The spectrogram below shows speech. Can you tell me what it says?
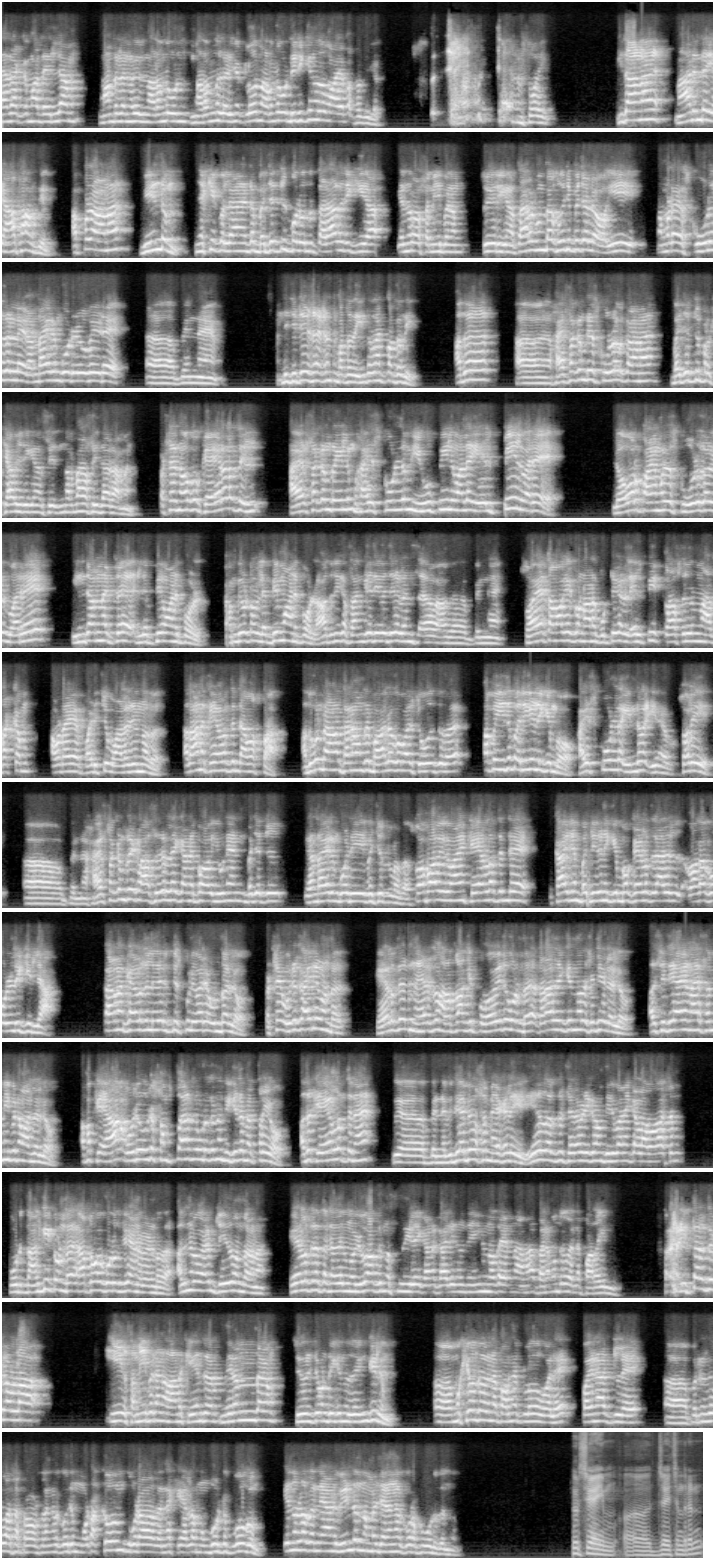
നേതാക്കന്മാരുടെ എല്ലാം മണ്ഡലങ്ങളിൽ നടന്നു നടന്നു കഴിഞ്ഞിട്ടുള്ളതും നടന്നുകൊണ്ടിരിക്കുന്നതുമായ പദ്ധതികൾ. സോറി ഇതാണ് നാടിന്റെ യാഥാർത്ഥ്യം. അപ്പോഴാണ് വീണ്ടും ഞെക്കിക്കൊല്ലാനായിട്ട് ബജറ്റിൽ പോലും ഒന്ന് തരാതിരിക്കുക എന്നുള്ള സമീപനം സ്വീകരിക്കണം. താങ്കൾ മുമ്പ് സൂചിപ്പിച്ചല്ലോ ഈ നമ്മുടെ സ്കൂളുകളിലെ രണ്ടായിരം കോടി രൂപയുടെ പിന്നെ ഡിജിറ്റൈസേഷൻ പദ്ധതി ഇന്റർനെറ്റ് പദ്ധതി. അത് ഹയർ സെക്കൻഡറി സ്കൂളുകൾക്കാണ് ബജറ്റിൽ പ്രഖ്യാപിച്ചിരിക്കുന്നത് നിർമ്മല സീതാരാമൻ. പക്ഷെ നോക്കൂ കേരളത്തിൽ ഹയർ സെക്കൻഡറിയിലും ഹൈസ്കൂളിലും യു പിയിലും അല്ല എൽ പിയിൽ വരെ ലോവർ പ്രൈമറി സ്കൂളുകൾ വരെ ഇന്റർനെറ്റ് ലഭ്യമാണിപ്പോൾ. കമ്പ്യൂട്ടർ ലഭ്യമാണ് ഇപ്പോൾ ആധുനിക സാങ്കേതിക വിദ്യകൾ പിന്നെ സ്വായത്തമാക്കിക്കൊണ്ടാണ് കുട്ടികൾ എൽ പി ക്ലാസ്സിൽ നിന്ന് അടക്കം അവിടെ പഠിച്ചു വളരുന്നത്. അതാണ് കേരളത്തിന്റെ അവസ്ഥ. അതുകൊണ്ടാണ് ധനമന്ത്രി ബാലഗോപാൽ ചോദിച്ചത്. അപ്പൊ ഇത് പരിഗണിക്കുമ്പോൾ ഹൈസ്കൂളിലെ ഇന്റർ സോറി പിന്നെ ഹയർ സെക്കൻഡറി ക്ലാസ്സുകളിലേക്കാണ് ഇപ്പോൾ യൂണിയൻ ബജറ്റിൽ രണ്ടായിരം കോടി വെച്ചിട്ടുള്ളത്. സ്വാഭാവികമായും കേരളത്തിന്റെ കാര്യം പരിഗണിക്കുമ്പോൾ കേരളത്തിൽ അതിൽ വക കൊള്ളിക്കില്ല. കാരണം കേരളത്തിൽ എൽ പി സ്കൂളിൽ വരെ ഉണ്ടല്ലോ. പക്ഷെ ഒരു കാര്യമുണ്ട്. കേരളത്തിൽ നേരത്തെ നടപ്പാക്കി പോയത് കൊണ്ട് എത്താതിരിക്കുന്നത് ശരിയല്ലല്ലോ. അത് ശരിയായ നയ സമീപനമല്ലല്ലോ അപ്പൊ ആ ഒരു ഒരു സംസ്ഥാനത്തിന് കൊടുക്കുന്ന വിഹിതം എത്രയോ? അത് കേരളത്തിന് പിന്നെ വിദ്യാഭ്യാസ മേഖലയിൽ ഏത് തരത്തിൽ ചെലവഴിക്കണം തീരുമാനിക്കാനുള്ള അവകാശം നൽകിക്കൊണ്ട് ആ തുക കൊടുക്കുകയാണ് വേണ്ടത്. അതിന് പകരം ചെയ്തതെന്താണ് കേരളത്തിനെ തന്നെ അതിൽ നിന്ന് ഒഴിവാക്കുന്ന സ്ഥിതിയിലേക്കാണ് കാര്യങ്ങൾ നീങ്ങുന്നത് എന്നാണ് ധനമന്ത്രി തന്നെ പറയുന്നത്. ഇത്തരത്തിലുള്ള ഈ സമീപനങ്ങളാണ് കേന്ദ്രം നിരന്തരം സ്വീകരിച്ചുകൊണ്ടിരിക്കുന്നതെങ്കിലും മുഖ്യമന്ത്രി തന്നെ പറഞ്ഞിട്ടുള്ളത് പോലെ വയനാട്ടിലെ പുനരധിവാസ പ്രവർത്തനങ്ങൾക്ക് ഒരു മുടക്കവും കൂടാതെ തന്നെ കേരളം മുമ്പോട്ട് പോകും എന്നുള്ളത് തന്നെയാണ് വീണ്ടും നമ്മൾ ജനങ്ങൾക്ക് ഉറപ്പ് കൊടുക്കുന്നത്. തീർച്ചയായും ജയചന്ദ്രൻ.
